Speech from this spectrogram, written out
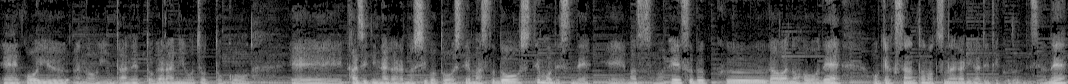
えー、こういうあのインターネット絡みをちょっとこうえー、かじりながらの仕事をしてますとどうしてもですね、えー、まずその Facebook 側の方でお客さんとのつながりが出てくるんですよね。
